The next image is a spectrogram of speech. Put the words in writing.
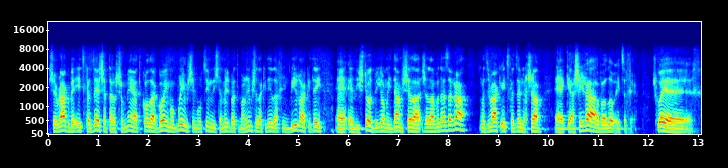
שרק בעץ כזה שאתה שומע את כל הגויים אומרים שהם רוצים להשתמש בתמרים שלה כדי להכין בירה, כדי לשתות ביום עידם של העבודה זרה, אז רק עץ כזה נחשב כאשרה, אבל לא עץ אחר. שכוייך.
